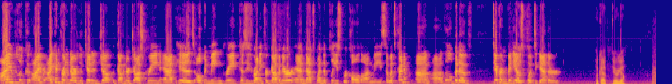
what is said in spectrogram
I, look, I, I confronted our Lieutenant jo- Governor Josh Green at his open meet and greet because he's running for governor, and that's when the police were called on me. So it's kind of um, a little bit of different videos put together. Okay, here we go. I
